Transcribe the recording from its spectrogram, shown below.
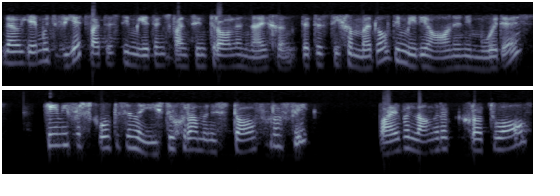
Nou jy moet weet wat is die metings van sentrale neiging? Dit is die gemiddeld, die mediaan en die modus. Ken die verskil tussen 'n histogram en 'n staafgrafiek? Baie belangrik graad 12.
